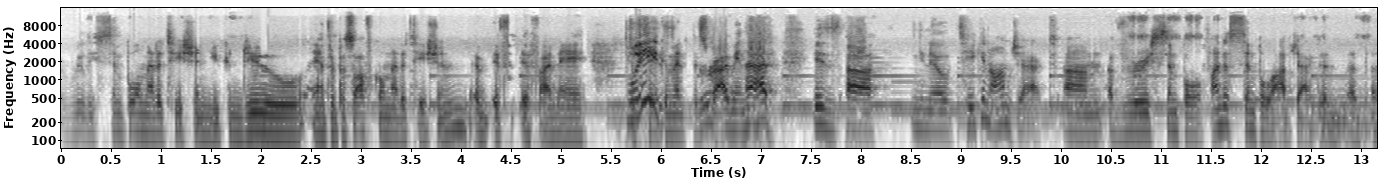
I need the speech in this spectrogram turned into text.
really simple meditation. You can do anthroposophical meditation, if if I may Please. just take a minute describing that. Is uh, you know, take an object, um, a very simple, find a simple object, a, a, a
